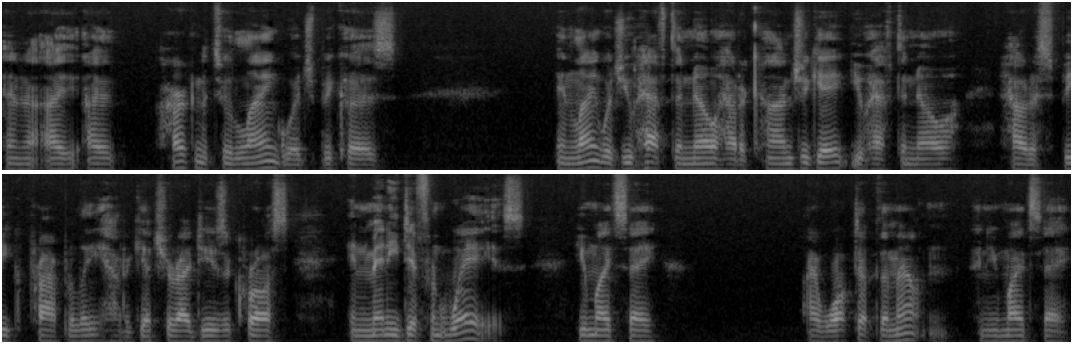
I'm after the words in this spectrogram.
and I, I hearken to language because in language you have to know how to conjugate, you have to know how to speak properly, how to get your ideas across in many different ways. You might say, I walked up the mountain, and you might say,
